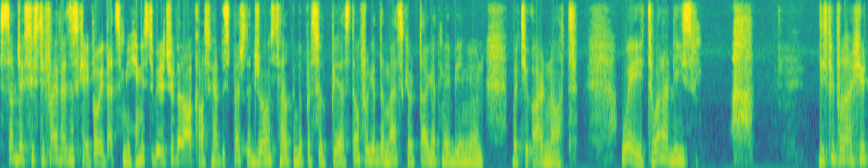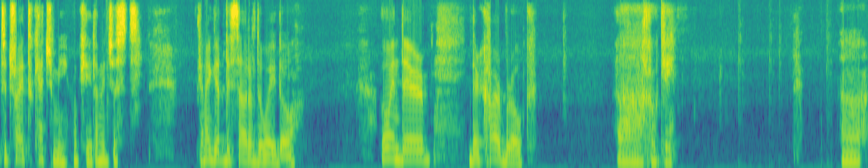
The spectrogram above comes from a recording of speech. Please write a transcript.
Subject 65 has escaped. Oh, wait, that's me. He needs to be retrieved at all costs. We have dispatched the drones to help in the pursuit. P.S. Don't forget the mask. Your target may be immune, but you are not. Wait, what are these? These people are here to try to catch me. Okay, let me just. Can I get this out of the way though? Oh, and their their car broke. Ah, okay. Uh,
